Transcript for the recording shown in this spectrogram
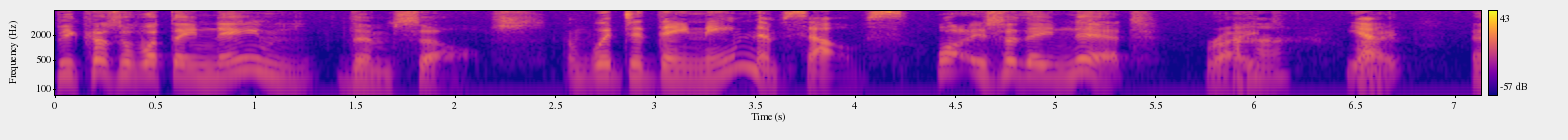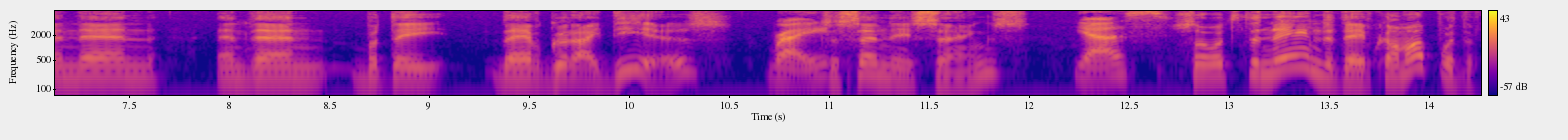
because of what they name themselves. What did they name themselves? Well, so they knit, right? Uh-huh. Yeah. Right. And then and then but they they have good ideas Right. to send these things. yes. So it's the name that they've come up with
